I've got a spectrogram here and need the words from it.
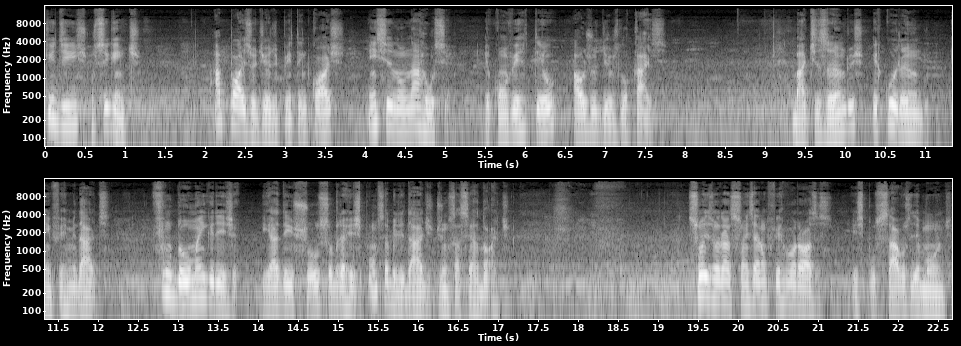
que diz o seguinte: Após o dia de Pentecostes, ensinou na Rússia e converteu aos judeus locais, batizando-os e curando enfermidades. Fundou uma igreja e a deixou sob a responsabilidade de um sacerdote. Suas orações eram fervorosas, expulsavam os demônios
